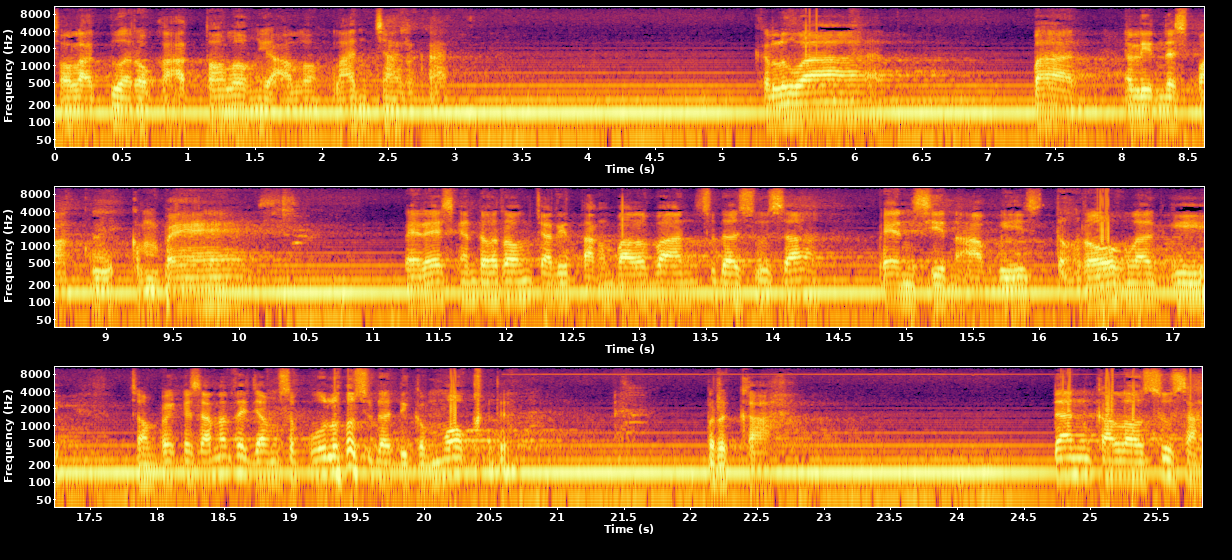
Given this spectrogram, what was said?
Sholat dua rakaat tolong ya Allah lancarkan keluar. Ban lindes paku kempes. Beres dorong cari tangpal ban sudah susah. Bensin habis dorong lagi. Sampai ke sana teh jam 10 sudah digemuk. Berkah. Dan kalau susah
